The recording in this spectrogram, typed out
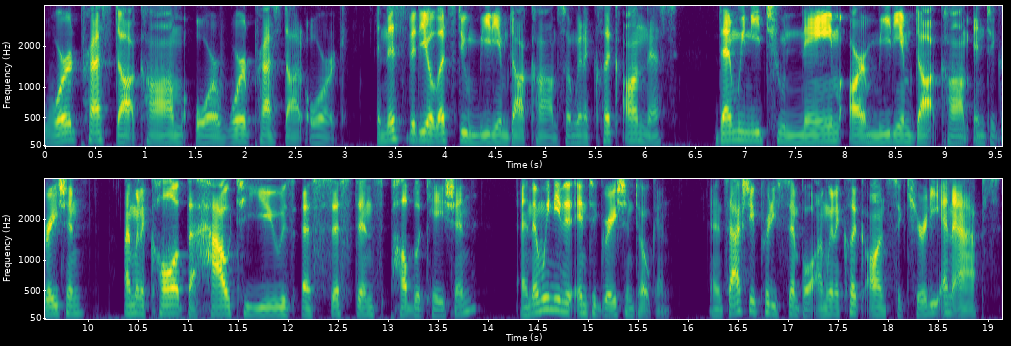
WordPress.com, or WordPress.org. In this video, let's do Medium.com. So I'm going to click on this. Then we need to name our Medium.com integration. I'm going to call it the How to Use Assistance publication. And then we need an integration token. And it's actually pretty simple. I'm going to click on Security and Apps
